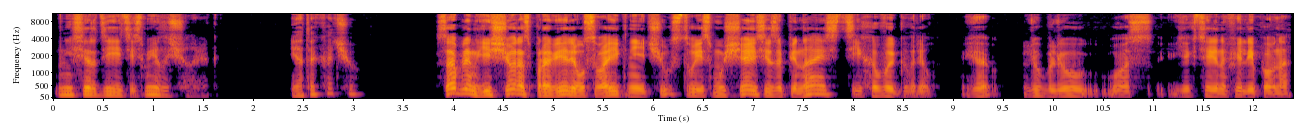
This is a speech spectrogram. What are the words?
«Не сердитесь, милый человек. Я так хочу». Саблин еще раз проверил свои к ней чувства и, смущаясь и запинаясь, тихо выговорил. «Я люблю вас, Екатерина Филипповна».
